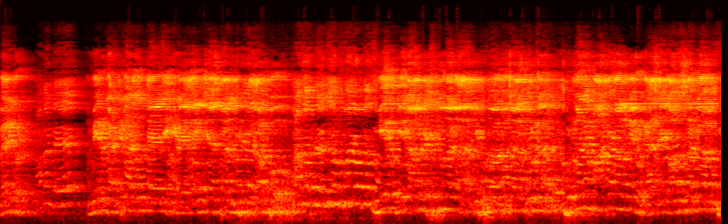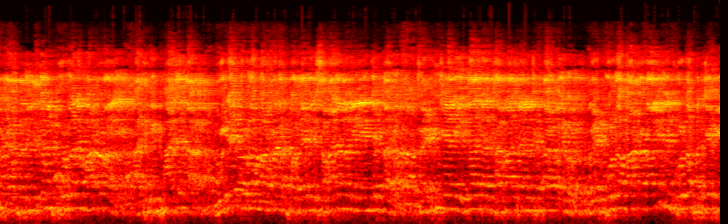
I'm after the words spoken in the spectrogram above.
వెరీ గుడ్ మీరు గట్టిగా అడిగితే ఇక్కడ ఏం చేస్తారని చెప్తే తప్పు మీరు మీరు ఆల్రెడీ చెప్తున్నారు కదా వరకు చాలా కూల్గా కూల్గానే మాట్లాడాలి మీరు. యాజ్ ఏ కౌన్సిలర్గా ప్రజాప్రతినిధితో కూల్గానే మాట్లాడాలి. అది మీ బాధ్యత. మీరే కూల్గా మాట్లాడకపోతే మీ సమాజంలో నేను ఏం చెప్తారు ఫైటింగ్ చేయాలి యుద్ధాలు చేయాలి ధర్మాలు చేయాలని చెప్తారు మీరు? మీరు కూల్గా మాట్లాడాలి నేను కూల్గా పని చేయాలి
